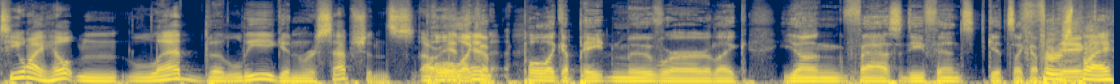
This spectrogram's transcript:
T.Y. Hilton led the league in receptions. Uh, Pull and- like and- a pull like a Peyton move where like young fast defense gets like a First pick, play.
